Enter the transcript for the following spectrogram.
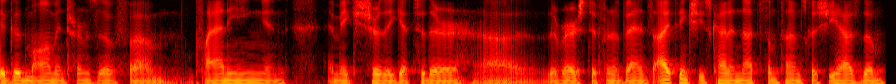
a good mom in terms of um, planning and, and making sure they get to their uh, their various different events. I think she's kind of nuts sometimes because she has them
